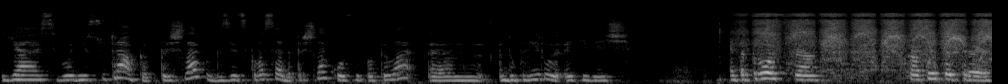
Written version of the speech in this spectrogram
я сегодня с утра, как пришла, как с детского сада пришла, кофе попила, эм, дублирую эти вещи. Это просто какой-то трэш.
